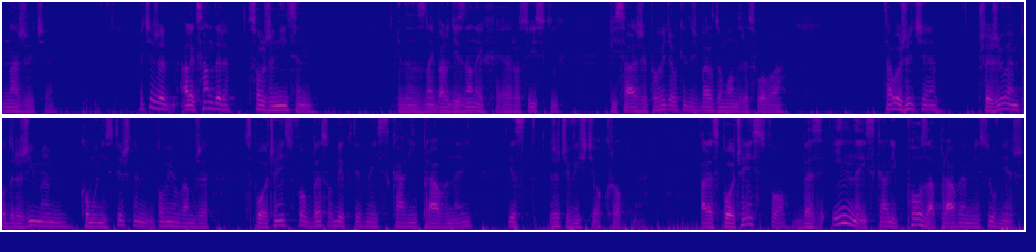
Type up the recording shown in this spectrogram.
na życie. Wiecie, że Aleksander Solżenicyn, jeden z najbardziej znanych e, rosyjskich pisarzy, powiedział kiedyś bardzo mądre słowa. Całe życie przeżyłem pod reżimem komunistycznym i powiem Wam, że społeczeństwo bez obiektywnej skali prawnej jest rzeczywiście okropne. Ale społeczeństwo bez innej skali poza prawem jest również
